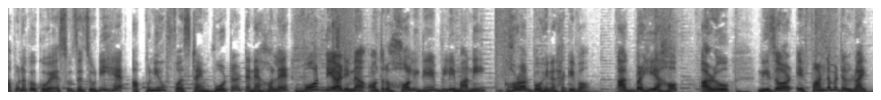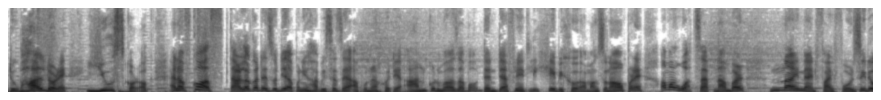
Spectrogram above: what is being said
আপোনাকো কৈ আছোঁ যে যদিহে আপুনিও ফাৰ্ষ্ট টাইম ভোটাৰ তেনেহ'লে ভোট দিয়াৰ দিনা অন্ততঃ হলিডে বুলি মানি ঘৰত বহি নাথাকিব। আগবাঢ়ি আহক আৰু নিজৰ এই ফাণ্ডামেণ্টেল ৰাইটটো ভালদৰে ইউজ কৰক। এণ্ড অফক'ৰ্ছ তাৰ লগতে যদি আপুনি ভাবিছে যে আপোনাৰ সৈতে আন কোনোবা যাব দেন ডেফিনেটলি সেই বিষয়ে আমাক জনাব পাৰে। আমাৰ WhatsApp number nine nine five four zero'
